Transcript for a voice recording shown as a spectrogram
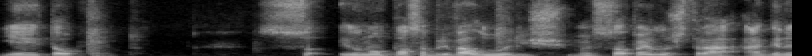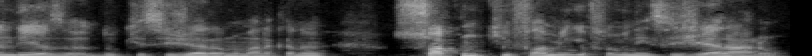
E aí está o ponto. eu não posso abrir valores, mas só para ilustrar a grandeza do que se gera no Maracanã, só com que Flamengo e Fluminense geraram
